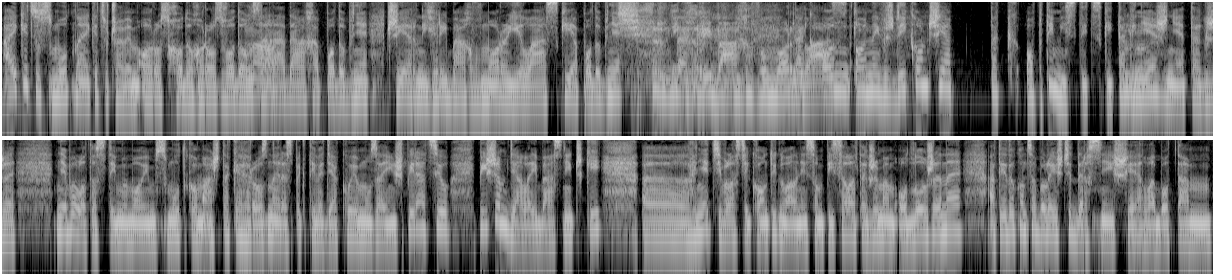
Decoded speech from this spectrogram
aj keď sú smutné, aj keď sú, čo ja viem, o rozchodoch, rozvodoch, No. zaradách a podobne, čiernych rybách v mori lásky a podobne. Čiernych rybách v mori tak on, lásky. oni vždy končia tak optimisticky, tak mm-hmm. nežne, takže nebolo to s tým môjim smutkom až také hrozné, respektíve ďakujem mu za inšpiráciu. Píšem ďalej básničky, uh, hneď vlastne kontinuálne som písala, takže mám odložené a tie dokonca boli ešte drsnejšie, lebo tam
